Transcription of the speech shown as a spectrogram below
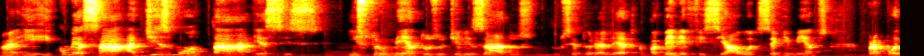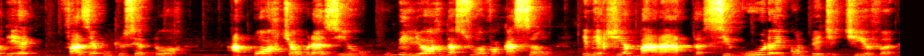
né, e, e começar a desmontar esses instrumentos utilizados no setor elétrico para beneficiar outros segmentos, para poder fazer com que o setor aporte ao Brasil o melhor da sua vocação. Energia barata, segura e competitiva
